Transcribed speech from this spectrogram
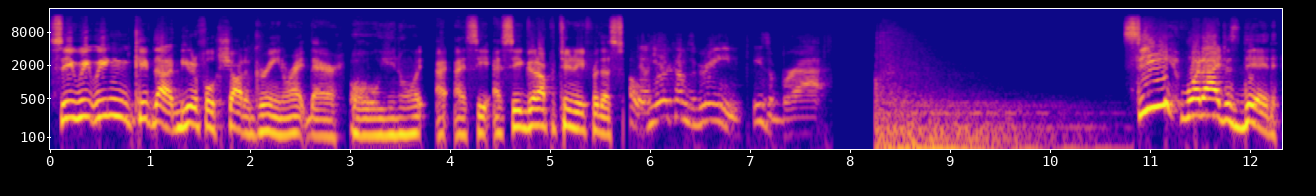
See, we, we can keep that beautiful shot of green right there. Oh, you know what? I, I see I see a good opportunity for this. Now here comes Green. He's a brat. See what I just did?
